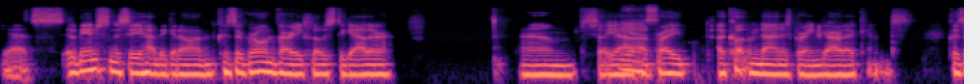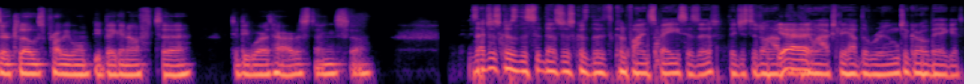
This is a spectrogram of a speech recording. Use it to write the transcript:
yeah, it's, it'll be interesting to see how they get on because they're growing very close together. Um, so yeah, Yes. I'll probably, I'll cut them down as green garlic and because their cloves probably won't be big enough to, to be worth harvesting. So Is that just because that's just because the confined space? Is it? They just don't have. Yeah. They don't actually have the room to grow big. It.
